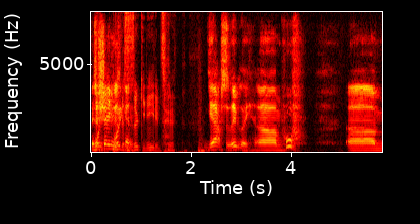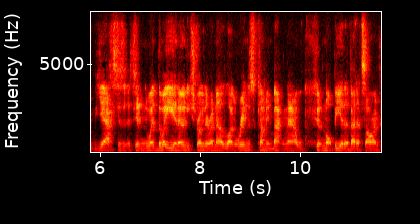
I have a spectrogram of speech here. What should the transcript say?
it's a shame. Boy, because, does Suzuki need him to. yeah, absolutely. Um, whew. Um, yes, it's, it's the way, way Iannone's struggling right now. Like Rins coming back now could not be at a better time.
